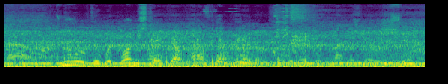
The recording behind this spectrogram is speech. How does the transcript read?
Now, fuel that would once take up half the payload of an interplanetary ship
